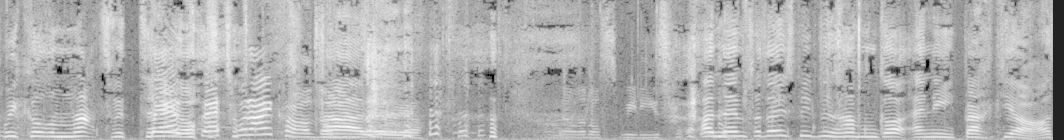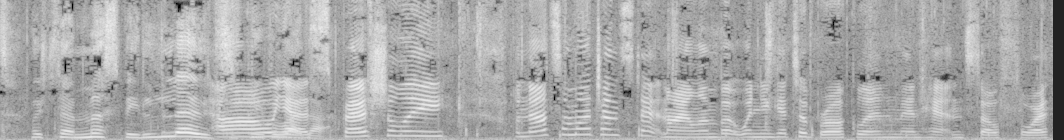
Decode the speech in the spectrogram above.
we call them rats with tails. That's, that's what I call them. Ah, there we are. the little sweeties. And then for those people who haven't got any backyard, which there must be loads of Oh people yeah, like that. especially well, not so much on Staten Island, but when you get to Brooklyn, Manhattan, so forth.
